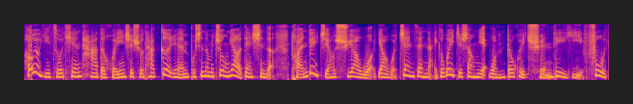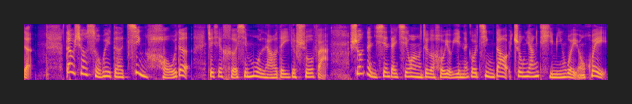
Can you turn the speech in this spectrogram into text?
侯友谊昨天他的回应是说，他个人不是那么重要，但是呢，团队只要需要我要我站在哪一个位置上面，我们都会全力以赴的。到时候所谓的进侯的这些核心幕僚的一个说。法说呢，你现在希望这个侯友谊能够进到中央提名委员会，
